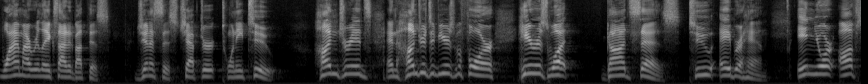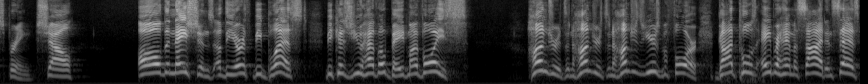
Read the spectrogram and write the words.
why am I really excited about this? Genesis chapter 22 hundreds and hundreds of years before, here is what God says to Abraham In your offspring shall all the nations of the earth be blessed because you have obeyed my voice. hundreds and hundreds and hundreds of years before, God pulls Abraham aside and says,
